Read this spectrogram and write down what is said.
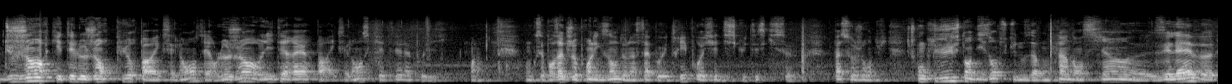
du genre qui était le genre pur par excellence, c'est-à-dire le genre littéraire par excellence qui était la poésie. Voilà. Donc c'est pour ça que je prends l'exemple de l'insta-poétrie pour essayer de discuter ce qui se passe aujourd'hui. Je conclue juste en disant, parce que nous avons plein d'anciens euh, élèves,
